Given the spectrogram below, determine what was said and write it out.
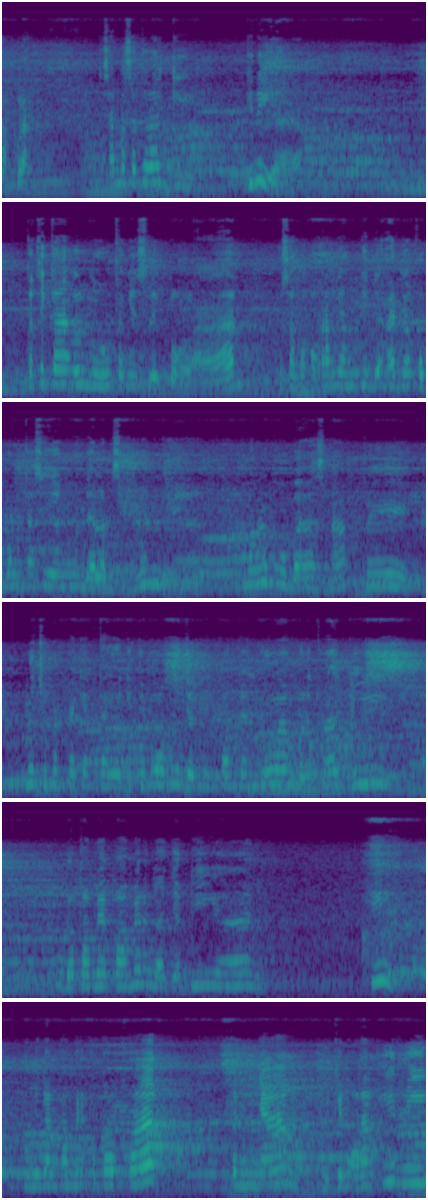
Fuck lah. Sama satu lagi. Gini ya. Ketika lu pengen sleep terus sama orang yang tidak ada komunikasi yang mendalam sebelumnya. Emang lu mau bahas apa? Lu cuma pengen kayak gitu doang lu jadiin konten doang balik lagi. Udah pamer-pamer nggak jadian. Ih mendingan pamer ketoprak kenyang bikin orang iri.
